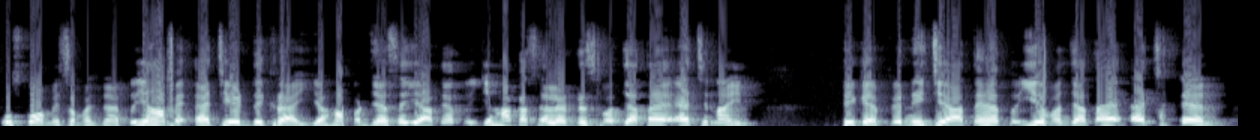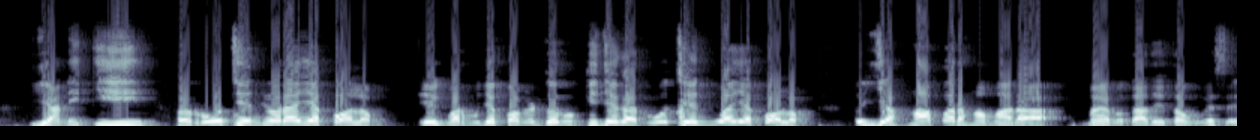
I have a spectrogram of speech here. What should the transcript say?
उसको हमें समझना है। तो यहाँ पे H8 दिख रहा है। यहाँ पर जैसे ही आते हैं तो यहाँ का सेल एड्रेस बन जाता है H9 ठीक है? फिर नीचे आते हैं तो ये बन जाता है H10 यानी कि रो चेंज हो रहा है या कॉलम एक बार मुझे कमेंट ज़रूर कीजिएगा रो चेंज हुआ या कॉलम तो यहाँ पर हमारा, मैं बता देता हूँ वैसे।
